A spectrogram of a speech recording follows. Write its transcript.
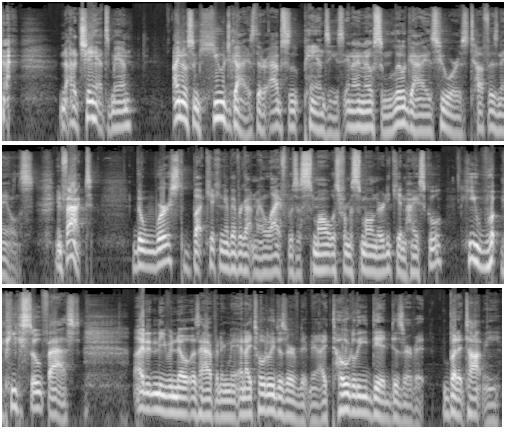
Not a chance, man. I know some huge guys that are absolute pansies, and I know some little guys who are as tough as nails. In fact, the worst butt kicking I've ever got in my life was a small was from a small nerdy kid in high school. He whooped me so fast. I didn't even know it was happening, man, and I totally deserved it, man. I totally did deserve it but it taught me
